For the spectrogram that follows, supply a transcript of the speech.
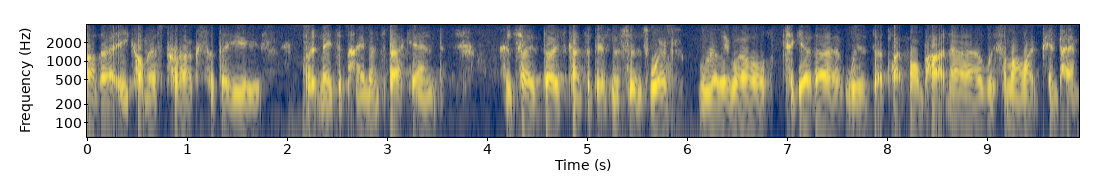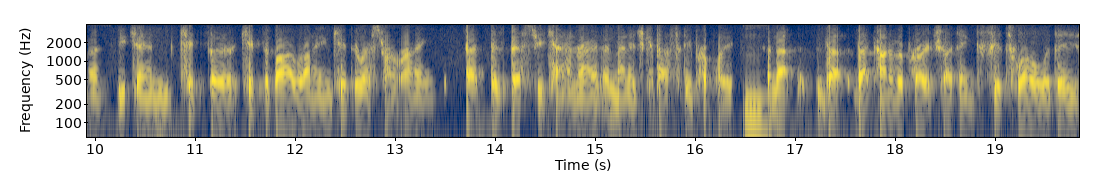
other e-commerce products that they use, but it needs a payments back end. And so those kinds of businesses work really well together with a platform partner, with someone like Pin Payment. You can keep the keep the bar running, keep the restaurant running, at, as best you can, right, and manage capacity properly. Mm. And that, that that kind of approach, I think, fits well with these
